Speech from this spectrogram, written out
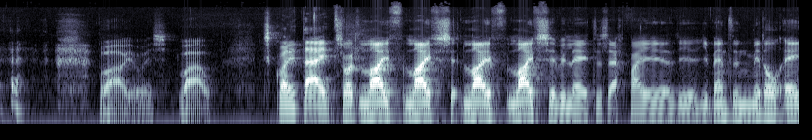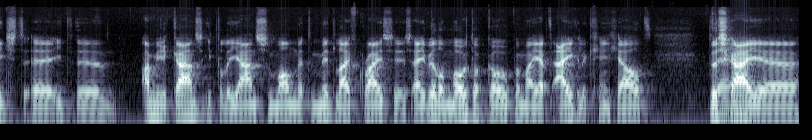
Wauw, jongens. Wauw. is kwaliteit. Een soort life, life, life, life simulator, zeg maar. Je, je, je bent een middle-aged uh, Amerikaans-Italiaanse man met een midlife crisis. En je wil een motor kopen, maar je hebt eigenlijk geen geld. Dus ga je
